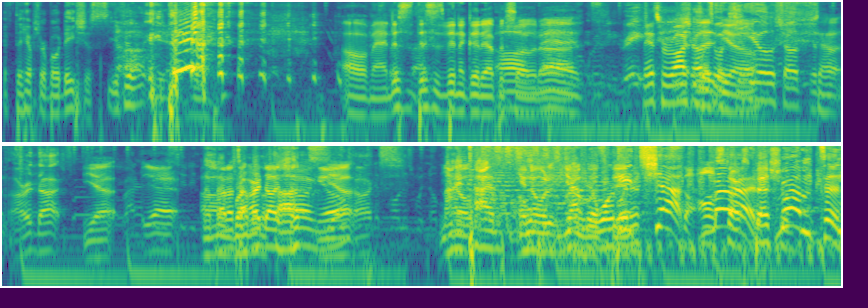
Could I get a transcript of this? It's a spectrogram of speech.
if the hips are bodacious. You feel me? Oh man, this is this has been a good Oh episode. man. uh, It's been great. Thanks for rocking Shout out with to us, yo. Akil. Shout out to Shout- R. Dot. yeah, Yeah. And Shout out to Brandon R. Dot Cox. Chung, yo. Yeah. Cox. Nine know- times. you know what- you know Grammy what's big? winner. It's Shaq, The All-Star Bird, Special. Brampton,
